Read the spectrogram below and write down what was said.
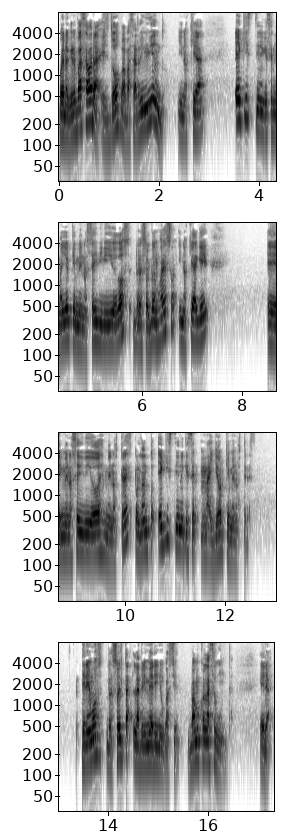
Bueno, ¿qué nos pasa ahora? El 2 va a pasar dividiendo y nos queda x tiene que ser mayor que menos 6 dividido 2. Resolvemos eso y nos queda que eh, menos 6 dividido 2 es menos 3. Por lo tanto, x tiene que ser mayor que menos 3. Tenemos resuelta la primera inecuación. Vamos con la segunda. Era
